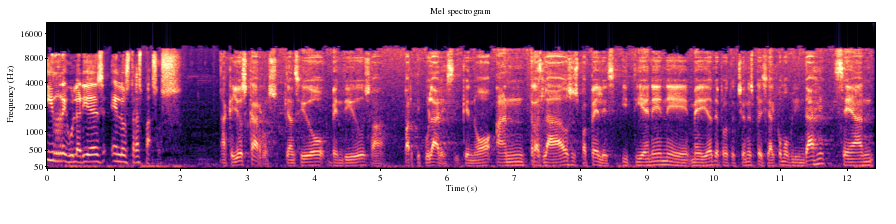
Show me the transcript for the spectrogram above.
irregularidades en los traspasos. Aquellos carros que han sido vendidos a particulares y que no han trasladado sus papeles y tienen eh, medidas de protección especial como blindaje, sean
